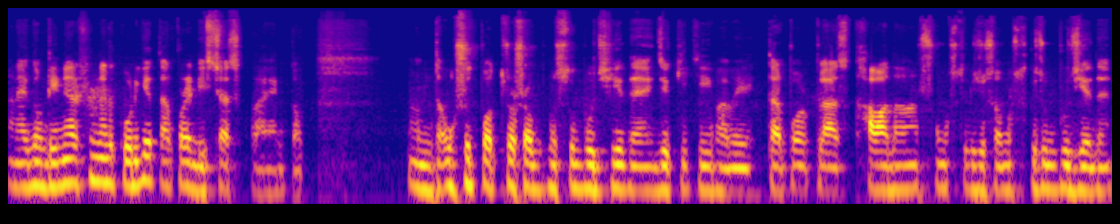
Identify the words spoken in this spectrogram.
মানে একদম ডিনার ফিনার করিয়ে তারপরে ডিসচার্জ করা একদম। ওষুধপত্র সব বুঝিয়ে দেয় যে কী কীভাবে, তারপর প্লাস খাওয়া দাওয়া সমস্ত কিছু সমস্ত কিছু বুঝিয়ে দেয়।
